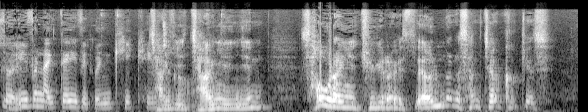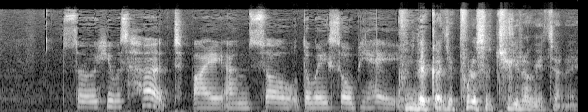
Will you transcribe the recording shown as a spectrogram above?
So even like David when he came to 자기 God. 장인인 사우랑이 죽이라고 했을 때 얼마나 상처가 컸겠어요. So he was hurt by um, Saul, the way Saul behaved. 군대까지 풀어서 죽이라고 했잖아요.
